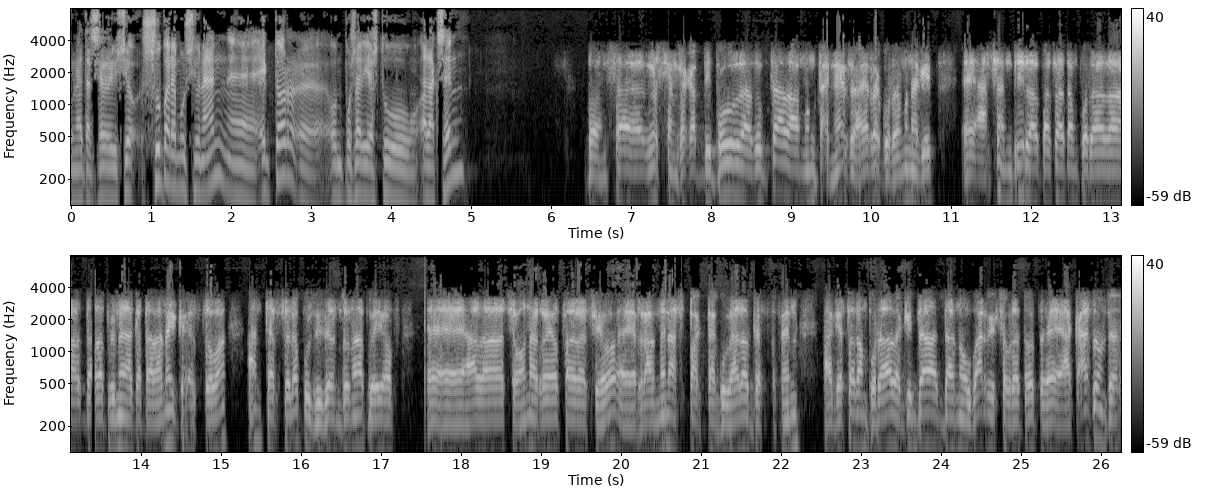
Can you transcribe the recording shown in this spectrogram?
una tercera divisió super emocionant. Eh, Héctor, eh, on posaries tu l'accent? Doncs, eh, sense cap tipus de dubte, la muntanyesa, eh? recordem un equip eh, ascendit la passada temporada de, de la primera catalana i que es troba en tercera posició en zona de playoff eh, a la segona Real Federació. Eh, realment espectacular el que està fent aquesta temporada l'equip de, de Nou Barri, sobretot eh, a casa, on eh,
